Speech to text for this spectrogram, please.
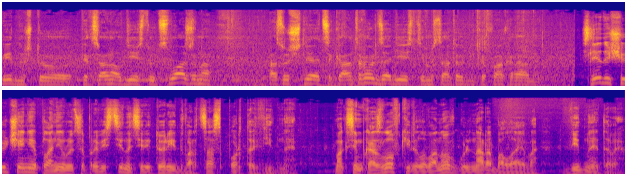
Видно, что персонал действует слаженно, осуществляется контроль за действиями сотрудников охраны. Следующее учение планируется провести на территории Дворца спорта «Видное». Максим Козлов, Кирилл Иванов, Гульнара Балаева. Видное ТВ.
